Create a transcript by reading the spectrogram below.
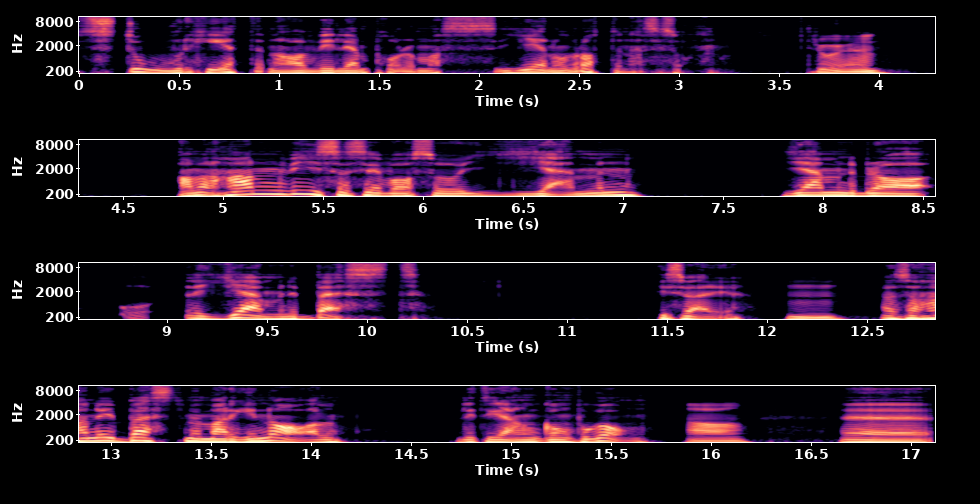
storheten av William Poromas genombrott den här säsongen. Tror du? Ja, men han visar sig vara så jämn, jämn bra, och- eller jämn bäst i Sverige. Mm. Alltså han är ju bäst med marginal, lite grann gång på gång. Ja. Eh,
